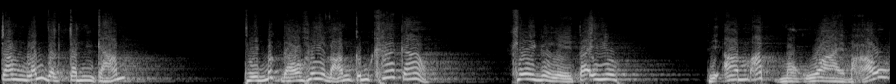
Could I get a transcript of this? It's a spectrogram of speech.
Trong lĩnh vực tình cảm thì mức độ hy vọng cũng khá cao. Khi người ta yêu, thì âm ấp một hoài bão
